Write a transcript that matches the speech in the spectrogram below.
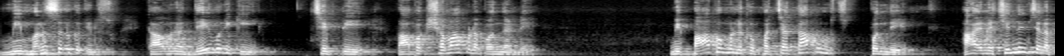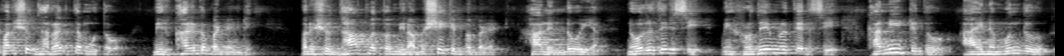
మీ మనసులకు తెలుసు. కావున దేవునికి చెప్పి పాప క్షమాపణ పొందండి. మీ పాపములకు పశ్చాత్తాపం పొంది ఆయన చిందించిన పరిశుద్ధ రక్తముతో మీరు కరగబడండి. పరిశుద్ధాత్మతో మీరు అభిషేకింపబడండి. హాలెల్లోయ. నోరు తెరిచి మీ హృదయంను తెరిచి కన్నీటితో ఆయన ముందు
